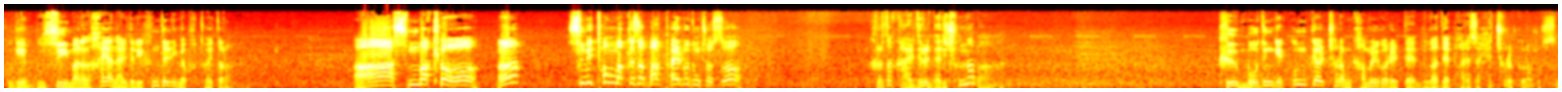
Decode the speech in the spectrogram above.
거기에 무수히 많은 하얀 알들이 흔들리며 붙어 있더라. 아, 숨 막혀, 어? 숨이 턱 막혀서 막 발버둥 쳤어. 그러다 그 알들을 내리쳤나 봐. 그 모든 게 꿈결처럼 가물거릴 때 누가 내 발에서 해초를 끊어줬어.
